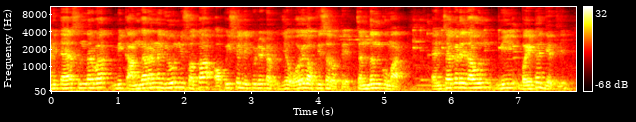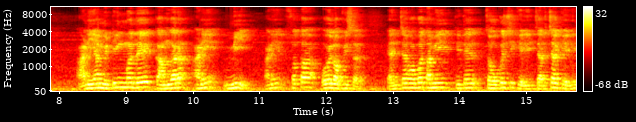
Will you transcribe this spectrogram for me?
आणि त्या संदर्भात मी कामगारांना घेऊन मी स्वतः ऑफिशियल लिक्विडेटर जे ऑइल ऑफिसर होते चंदन कुमार यांच्याकडे जाऊन मी बैठक घेतली. आणि या मिटिंगमध्ये कामगार आणि मी आणि स्वतः ऑइल ऑफिसर यांच्याबाबत आम्ही तिथे चौकशी केली चर्चा केली.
